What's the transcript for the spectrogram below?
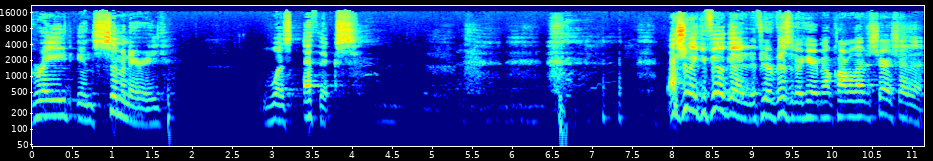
grade in seminary was ethics. that should make you feel good if you're a visitor here at Mount Carmel Baptist Church, doesn't it?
